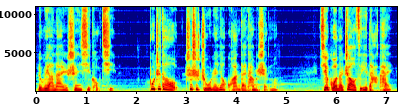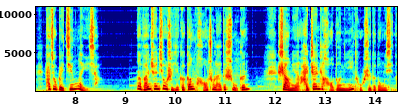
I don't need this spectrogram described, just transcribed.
刘亚楠深吸口气，不知道这是主人要款待他们什么。结果那罩子一打开，他就被惊了一下，那完全就是一个刚刨出来的树根，上面还沾着好多泥土似的东西呢。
